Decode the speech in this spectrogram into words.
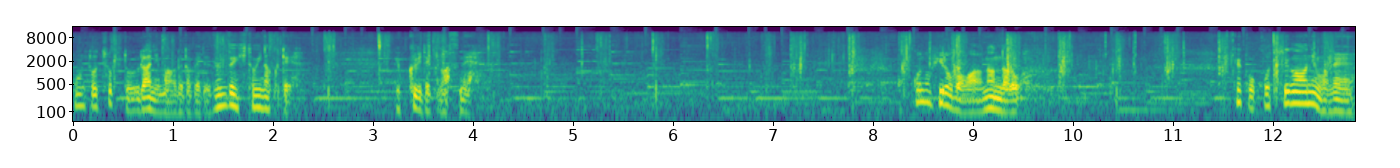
本当ちょっと裏に回るだけで全然人いなくてゆっくりできますね。ここの広場は何だろう？結構こっち側にもね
